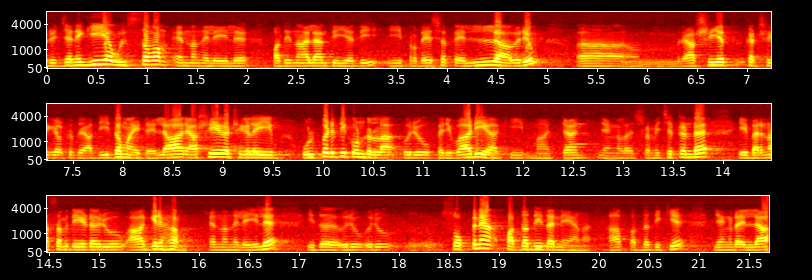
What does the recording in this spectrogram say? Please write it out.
ഒരു ജനകീയ ഉത്സവം എന്ന നിലയിൽ പതിനാലാം തീയതി ഈ പ്രദേശത്തെ എല്ലാവരും രാഷ്ട്രീയ കക്ഷികൾക്ക് അതീതമായിട്ട് എല്ലാ രാഷ്ട്രീയ കക്ഷികളെയും ഉൾപ്പെടുത്തിക്കൊണ്ടുള്ള ഒരു പരിപാടിയാക്കി മാറ്റാൻ ഞങ്ങൾ ശ്രമിച്ചിട്ടുണ്ട്. ഈ ഭരണസമിതിയുടെ ഒരു ആഗ്രഹം എന്ന നിലയിൽ ഇത് ഒരു ഒരു സ്വപ്ന പദ്ധതി തന്നെയാണ്. ആ പദ്ധതിക്ക് ഞങ്ങളുടെ എല്ലാ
